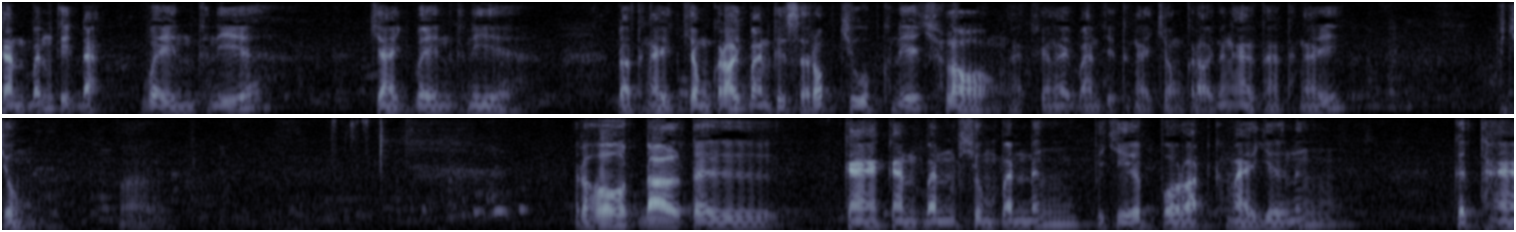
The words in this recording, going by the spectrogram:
កាន់បិណ្ឌគេដាក់វេនគ្នាចែកវេនគ្នា ដល់ថ្ងៃចុងក្រោយបានគឺសរុបជួបគ្នាឆ្លងអញ្ចឹងហើយបានជាថ្ងៃចុងក្រោយហ្នឹងហៅថាថ្ងៃភ្ជុំបាទរហូតដល់ទៅការកាន់បិណ្ឌភ្ជុំបិណ្ឌហ្នឹងប្រជាពលរដ្ឋខ្មែរយើងហ្នឹងគិតថា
